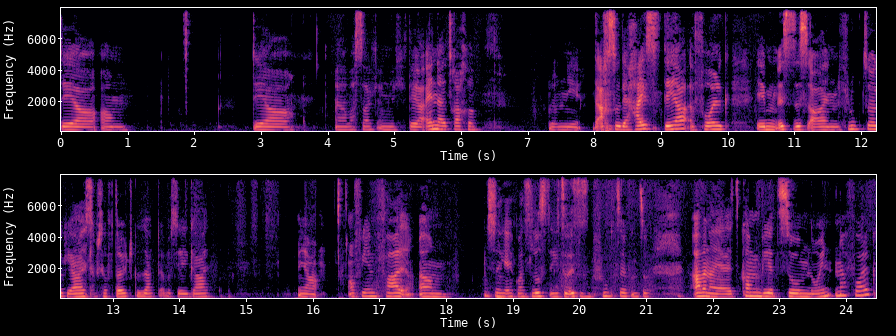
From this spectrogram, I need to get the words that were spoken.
der, ähm, der, äh, was sag ich eigentlich? Der Enderdrache. Oder nee. Ach so, der heißt der Erfolg. Eben ist es ein Flugzeug. Ja, jetzt habe ich es auf Deutsch gesagt, aber ist ja egal. Ja, auf jeden Fall. Ähm, das finde ich ganz lustig. So ist es ein Flugzeug und so. Aber naja, jetzt kommen wir zum neunten Erfolg.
